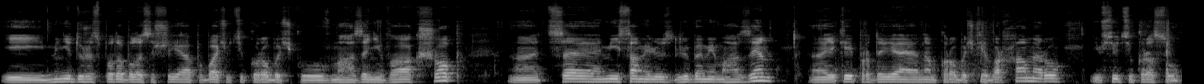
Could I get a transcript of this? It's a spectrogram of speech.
І мені дуже сподобалося, що я побачив цю коробочку в магазині Vaak Е, Це мій самий любимий магазин, е, який продає нам коробочки Вархамеру і всю цю красу.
